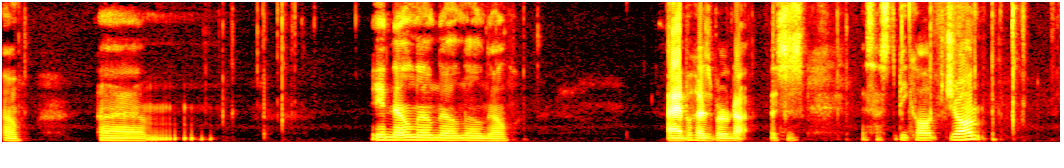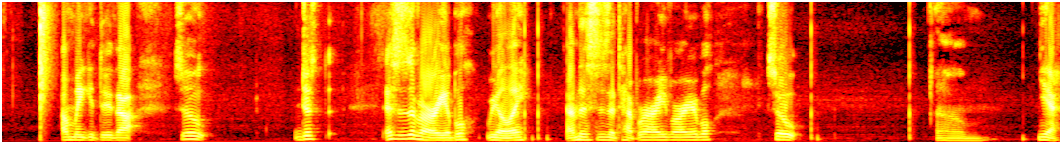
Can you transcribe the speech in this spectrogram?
Oh. Um. Yeah, no, no, no, no, no. Uh, because we're not. This is. This has to be called John. And we can do that. So, just. This is a variable, really. And this is a temporary variable. So. Um. Yeah.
